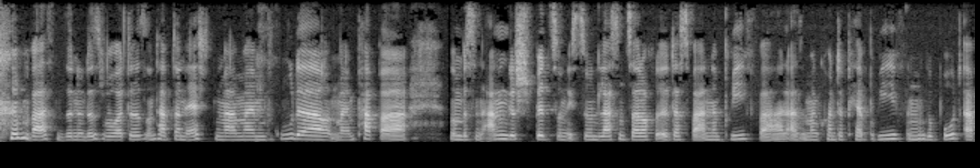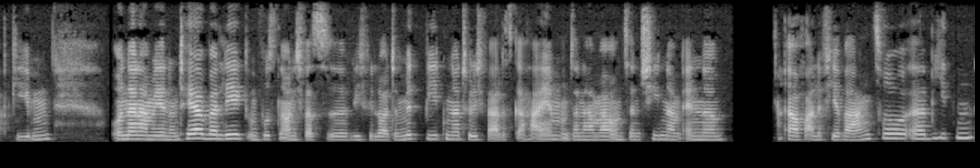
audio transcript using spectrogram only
im wahrsten Sinne des Wortes und habe dann echt mal meinem Bruder und meinem Papa so ein bisschen angespitzt und ich so, lass uns da doch, äh, das war eine Briefwahl, also man konnte per Brief ein Gebot abgeben. Und dann haben wir hin und her überlegt und wussten auch nicht, was, äh, wie viele Leute mitbieten. Natürlich war alles geheim. Und dann haben wir uns entschieden, am Ende auf alle vier Wagen zu äh, bieten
